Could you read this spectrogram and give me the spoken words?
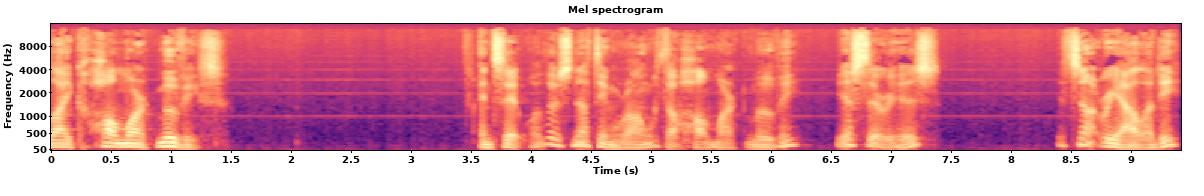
like Hallmark movies and say, "Well, there's nothing wrong with a Hallmark movie." Yes, there is. It's not reality.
